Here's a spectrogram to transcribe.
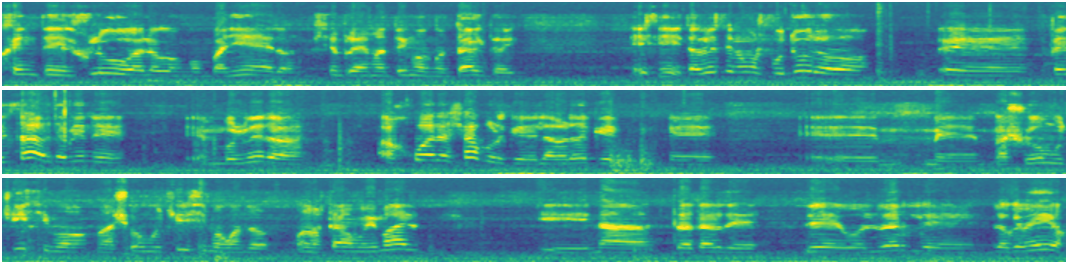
gente del club, hablo con compañeros, siempre me mantengo en contacto. Y, y sí, tal vez en un futuro eh, pensar también eh, en volver a, jugar allá, porque la verdad que, eh, me, me ayudó muchísimo, me ayudó muchísimo cuando, cuando estaba muy mal. Y nada, tratar de, de devolverle lo que me dio.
